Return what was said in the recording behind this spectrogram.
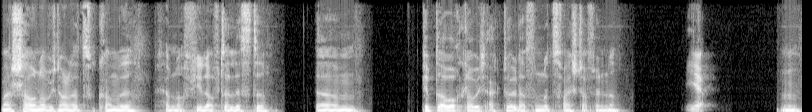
Mal schauen, ob ich noch dazu komme. Ich habe noch viel auf der Liste. Ähm, gibt aber auch, glaube ich, aktuell davon nur zwei Staffeln, ne? Ja. Hm.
